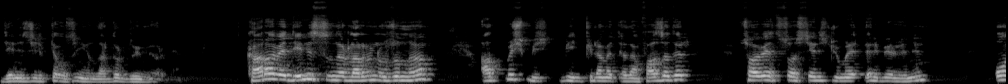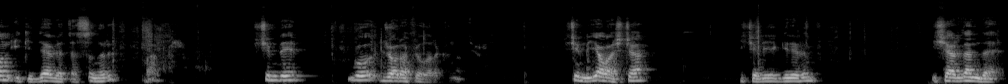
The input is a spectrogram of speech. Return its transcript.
denizcilikte uzun yıllardır duymuyorum. Yani. Kara ve deniz sınırlarının uzunluğu 60 bin kilometreden fazladır. Sovyet Sosyalist Cumhuriyetleri Birliği'nin 12 devlete sınırı vardır. Şimdi bu coğrafya olarak anlatıyorum. Şimdi yavaşça içeriye girelim. İçeriden de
